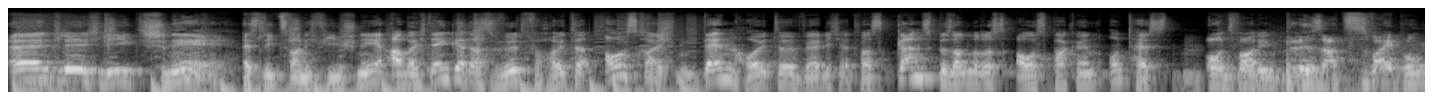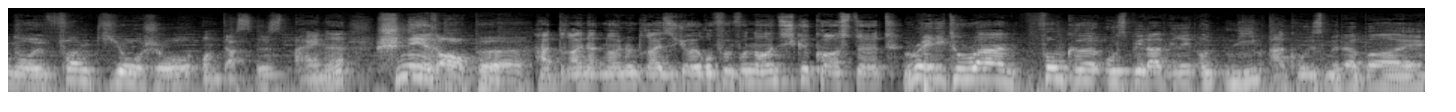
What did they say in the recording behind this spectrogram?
Endlich liegt Schnee. Es liegt zwar nicht viel Schnee, aber ich denke, das wird für heute ausreichen. Denn heute werde ich etwas ganz Besonderes auspacken und testen. Und zwar den Blizzard 2.0 von Kyosho. Und das ist eine Schneeraupe. Hat 339,95 Euro gekostet. Ready to run, Funke, USB-Ladegerät und NIM-Akku ist mit dabei.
